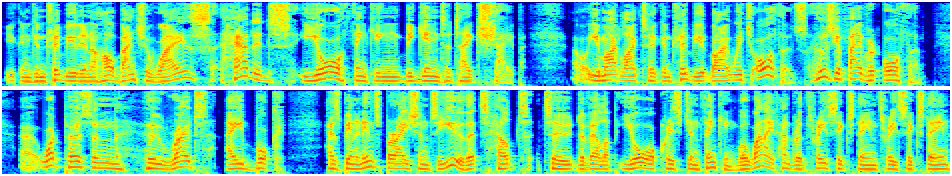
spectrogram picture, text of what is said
You can contribute in a whole bunch of ways. How did your thinking begin to take shape? Or you might like to contribute by which authors. Who's your favourite author? Uh, what person who wrote a book has been an inspiration to you that's helped to develop your Christian thinking? Well, 800 316 316.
